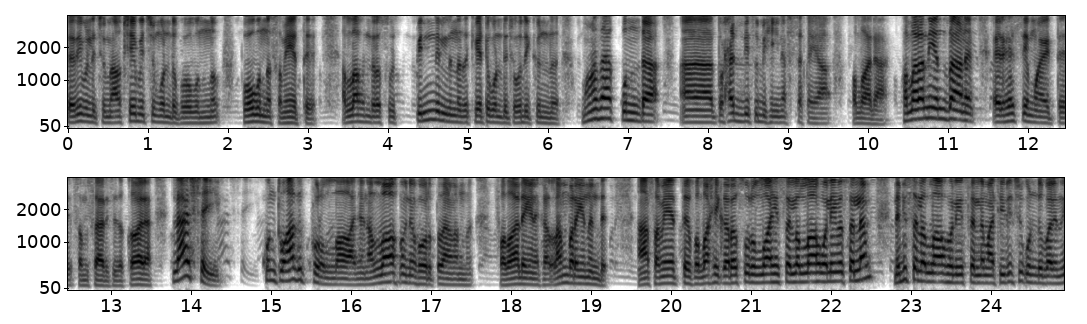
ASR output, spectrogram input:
തെറി വിളിച്ചും ആക്ഷേപിച്ചും കൊണ്ട് പോകുന്നു പോകുന്ന സമയത്ത് അള്ളാഹുവിന്റെ റസൂൽ പിന്നിൽ നിന്നത് കേട്ടുകൊണ്ട് ചോദിക്കുന്നത് കുന്ത നീ എന്താണ് രഹസ്യമായിട്ട് സംസാരിച്ചത്? കാല കുന്തു ഞാൻ അള്ളാഹുവിനെ ഓർത്തതാണെന്ന് ഫലാല ഇങ്ങനെ കള്ളം പറയുന്നുണ്ട്. ആ സമയത്ത് ഫലാഹി റസൂലുള്ളാഹി അലൈഹി വസല്ലം നബി സല്ലല്ലാഹു അലൈഹി വസല്ലം ആ ചിരിച്ചുകൊണ്ട് പറയുന്നു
